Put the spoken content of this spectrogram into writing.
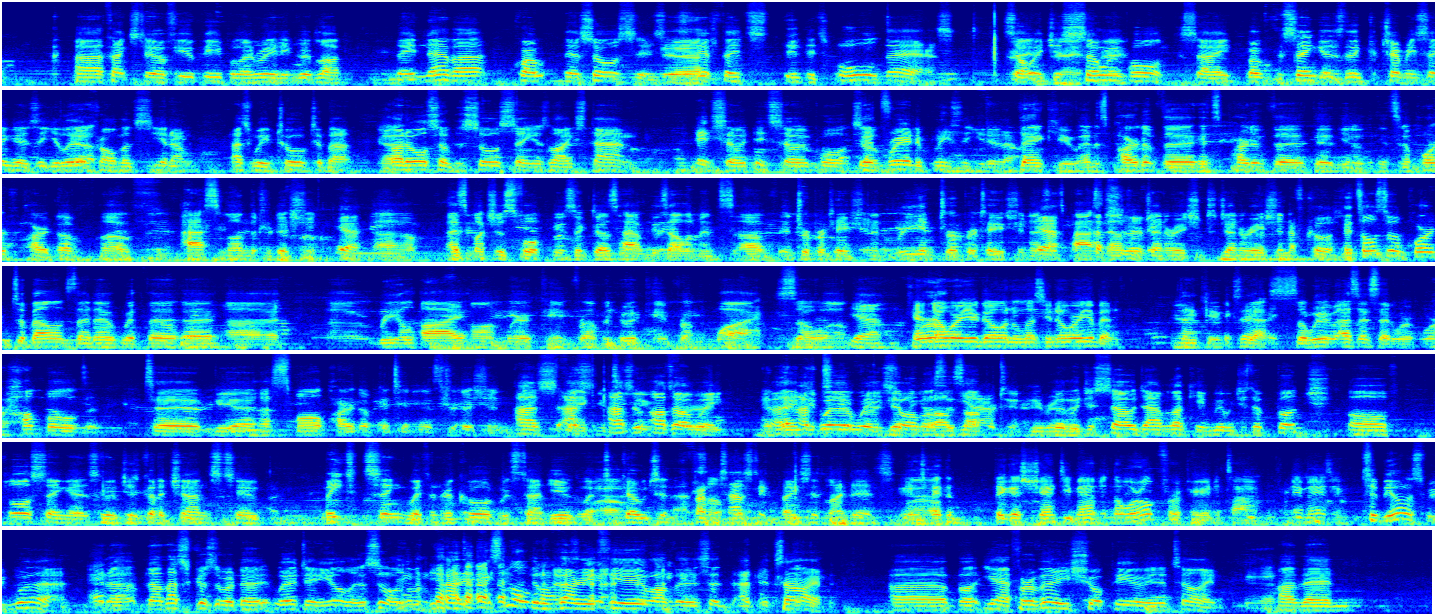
uh, thanks to a few people and really good luck, they never quote their sources Yeah. as if it's, it- it's all theirs. So Right, it's just right, so right. important to say both the singers, the contemporary singers that you learn Yeah. from, as you know, as we've talked about, Yeah. but also the source singers like Stan. It's so it's so important. So It's- I'm really pleased that you do that. Thank you, and it's part of the. It's part of the. the you know, it's an important part of, of passing on the tradition. Yeah. Um, as much as folk music does have these elements of interpretation and reinterpretation as Yeah, it's passed down from generation to generation, Of course. it's also important to balance that out with a, a, a, a real eye on where it came from and who it came from and why. So um, Yeah. Can't know where you're going unless you know where you've been. Thank you. Exactly. Yes. So we, as I said, we're, we're humbled to be a, a small part of continuous tradition. As as as, as are we. And As- thank as you were we, for giving us this yeah. opportunity. We were just so damn lucky. We were just a bunch of floor singers who just got a chance to meet and sing with and record with Stan Hugill to go to fantastic places like this. You to be the biggest shanty band in the world for a period of time. Pretty amazing. To be honest, we were. You know, now that's because there were no, weren't any others. So there were very, there were very few others at, at the time. Uh, but yeah, for a very short period of time, and then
